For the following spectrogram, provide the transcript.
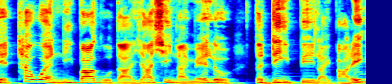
ရဲ့ထက်ဝက်နီးပါးကိုသာရရှိနိုင်မယ်လို့တတိပေးလိုက်ပါတယ်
